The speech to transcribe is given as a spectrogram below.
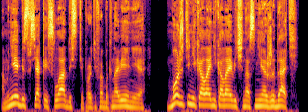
А мне без всякой сладости против обыкновения «можете, Николай Николаевич, нас не ожидать».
